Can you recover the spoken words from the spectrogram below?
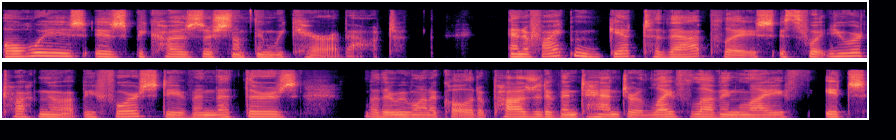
always is because there's something we care about. And if I can get to that place, it's what you were talking about before, Stephen, that there's, whether we want to call it a positive intent or life loving life, it's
